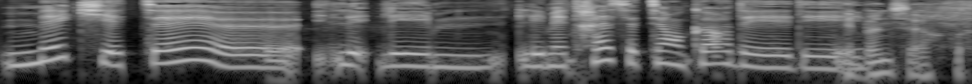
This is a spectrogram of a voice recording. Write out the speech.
mais qui était euh, les, les, les maîtresses étaient encore des, des... Les bonnes sœurs, quoi.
